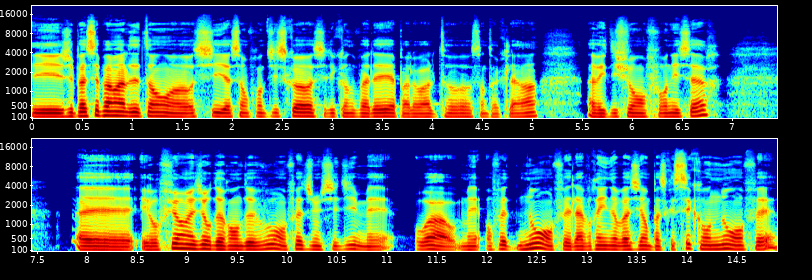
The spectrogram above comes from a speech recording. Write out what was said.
et j'ai passé pas mal de temps euh, aussi à San Francisco, à Silicon Valley, à Palo Alto, Santa Clara, avec différents fournisseurs. Et, au fur et à mesure des rendez-vous, en fait, je me suis dit, mais waouh, mais en fait, nous, on fait la vraie innovation parce que c'est quand nous, on fait,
